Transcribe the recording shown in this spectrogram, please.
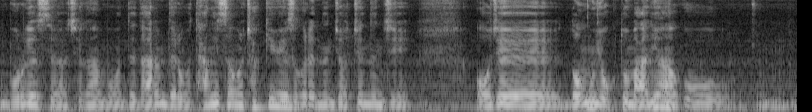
모르겠어요. 제가 뭐 내 나름대로 뭐 당위성을 찾기 위해서 그랬는지 어쨌는지 어제 너무 욕도 많이 하고 좀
